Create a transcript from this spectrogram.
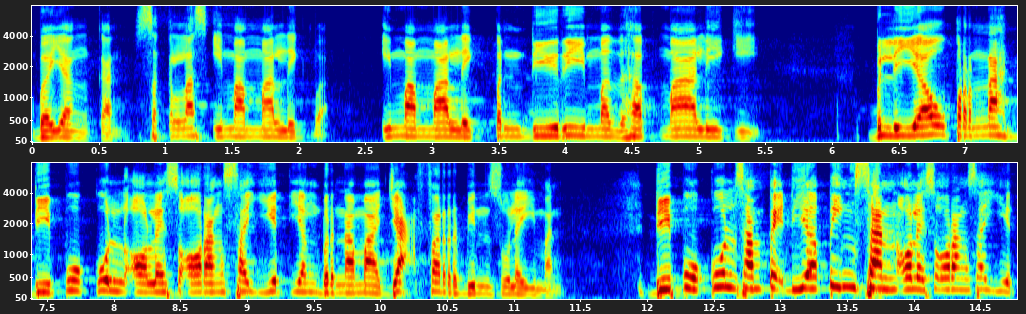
Bayangkan, sekelas Imam Malik, Pak. Imam Malik, pendiri madhab Maliki. Beliau pernah dipukul oleh seorang sayyid yang bernama Ja'far bin Sulaiman. Dipukul sampai dia pingsan oleh seorang sayyid.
